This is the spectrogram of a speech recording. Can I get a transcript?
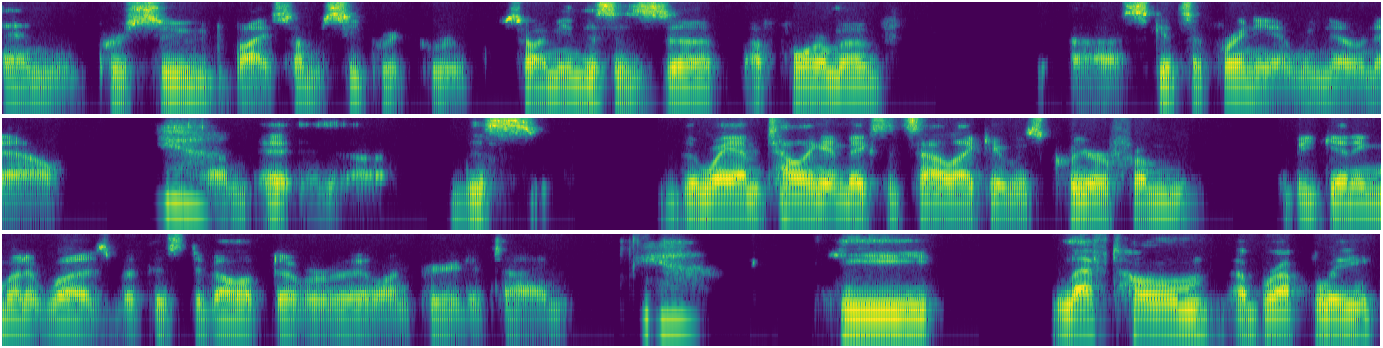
and pursued by some secret group. So, I mean, this is a, a form of uh, schizophrenia we know now. Yeah. Um, it, uh, this, the way I'm telling it makes it sound like it was clear from the beginning what it was, but this developed over a really long period of time. Yeah. He left home abruptly.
